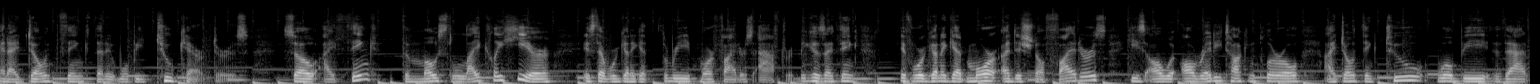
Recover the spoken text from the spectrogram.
and I don't think that it will be two characters. So I think the most likely here is that we're going to get three more fighters after it. Because I think if we're going to get more additional fighters, he's al- already talking plural. I don't think two will be that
